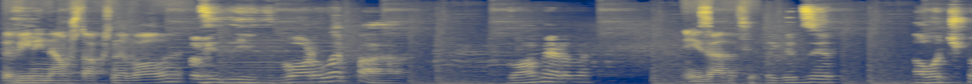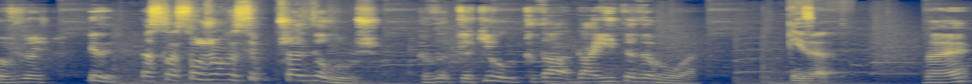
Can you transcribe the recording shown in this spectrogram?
Para virem dar uns toques na bola. para vir de de Borla, pá, vão à merda. Exato. Tenho a dizer. Há outros pavilhões. Quer dizer, a seleção joga sempre puxado da luz. Que, que aquilo que dá, dá a guita da boa. Exato. Não é?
